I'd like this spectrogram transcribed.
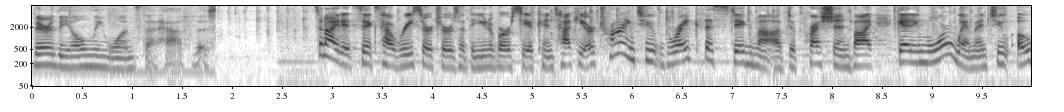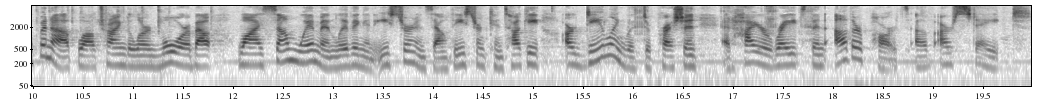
they're the only ones that have this. Tonight at 6, how researchers at the University of Kentucky are trying to break the stigma of depression by getting more women to open up while trying to learn more about why some women living in eastern and southeastern Kentucky are dealing with depression at higher rates than other parts of our state.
